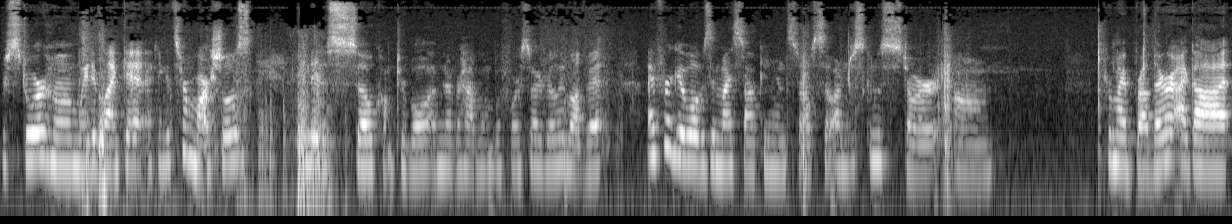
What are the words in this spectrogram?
Restore Home weighted blanket. I think it's from Marshalls and it is so comfortable. I've never had one before so I really love it. I forget what was in my stocking and stuff so I'm just gonna start. Um, for my brother I got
